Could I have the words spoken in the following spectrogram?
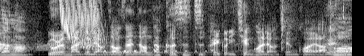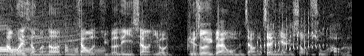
单啊。有人买个两张三张，他可是只赔个一千块两千块啊。那为什么呢？像我举个例，像有比如说一般我们讲针眼手术好了，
